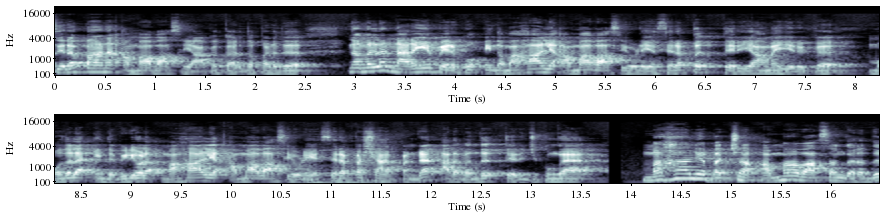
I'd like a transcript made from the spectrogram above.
சிறப்பான அமாவாசையாக கருதப்படுது. நம்மள நிறைய பேருக்கும் இந்த மகாலய அமாவாசையுடைய சிறப்பு தெரியாமல் இருக்குது முதல்ல இந்த வீடியோவில் மகாலய அமாவாசையுடைய சிறப்பை ஷேர் பண்ணுறேன் அதை வந்து தெரிஞ்சுக்குங்க. மகாலயபட்ச அமாவாசைங்கிறது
